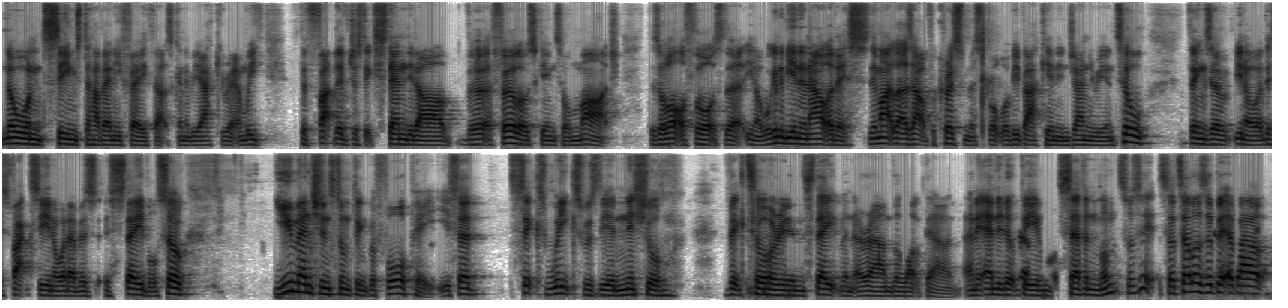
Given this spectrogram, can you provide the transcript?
No one seems to have any faith that's going to be accurate. And we, the fact they've just extended our furlough scheme till March, there's a lot of thoughts that you know we're going to be in and out of this. They might let us out for Christmas, but we'll be back in in January until things are you know this vaccine or whatever is, is stable. So you mentioned something before, Pete. You said six weeks was the initial Victorian statement around the lockdown, and it ended up being what, seven months, was it? So tell us a bit about.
